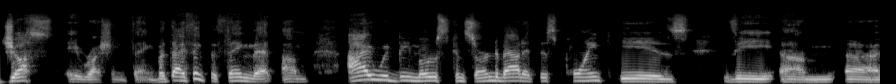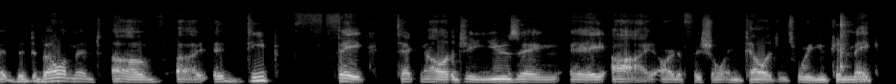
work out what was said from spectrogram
just a Russian thing. But I think the thing that um, I would be most concerned about at this point is the um, uh, the development of uh, a deep fake technology using AI, artificial intelligence, where you can make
